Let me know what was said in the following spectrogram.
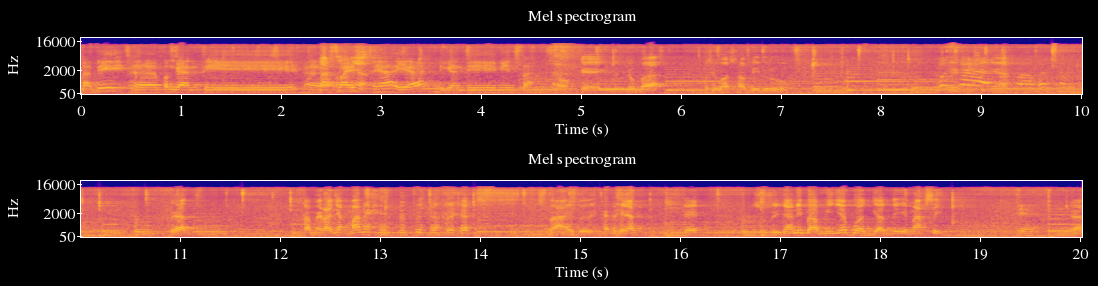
Tapi eh, pengganti Nasinya? rice-nya ya diganti mie instan. Oke, kita coba kasih wasabi dulu. Apa basah. Lihat. Kameranya ke mana? nah itu lihat. Oke. Susinya nih baminya buat gantiin nasi. Ya. Ya.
